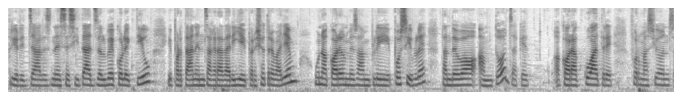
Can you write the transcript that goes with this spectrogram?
prioritzar les necessitats del bé col·lectiu i per tant ens agradaria i per això treballem un acord el més ampli possible, tant de bo amb tots, aquest acord a quatre formacions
